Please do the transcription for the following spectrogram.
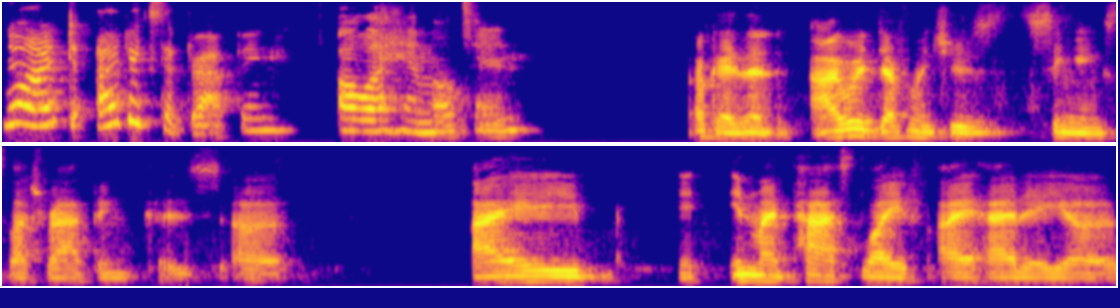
No, I'd, I'd accept rapping. A la Hamilton. Okay, then I would definitely choose singing slash rapping because uh, I, in my past life, I had a uh,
